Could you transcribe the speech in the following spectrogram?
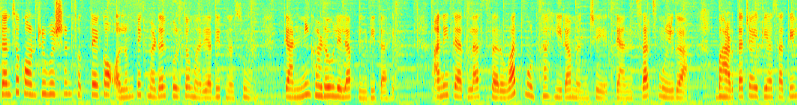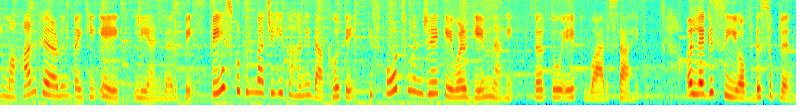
त्यांचं कॉन्ट्रीब्युशन फक्त एका ऑलिम्पिक मेडलपुरतं मर्यादित नसून त्यांनी घडवलेल्या पीडित आहे. आणि त्यातला सर्वात मोठा हिरा म्हणजे त्यांचाच मुलगा भारताच्या इतिहासातील महान खेळाडूंपैकी एक लिअँडर पेस. पेस कुटुंबाची ही कहाणी दाखवते की स्पोर्ट्स म्हणजे केवळ गेम नाही तर तो एक वारसा आहे. A legacy of discipline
